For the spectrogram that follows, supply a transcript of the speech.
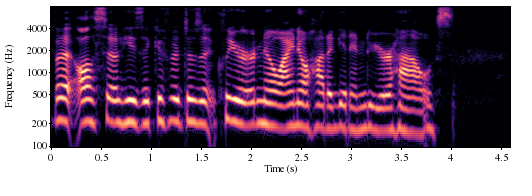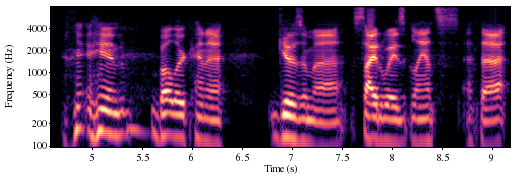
But also, he's like, if it doesn't clear, no, I know how to get into your house. and Butler kind of gives him a sideways glance at that,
